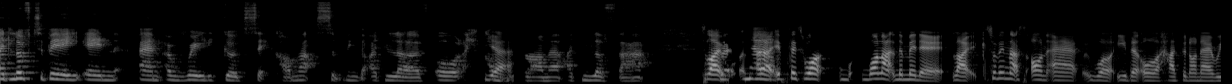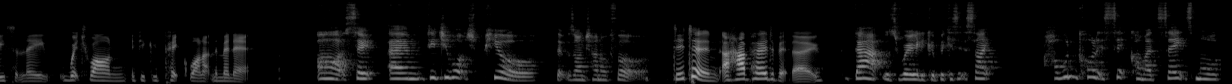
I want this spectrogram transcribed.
I'd love to be in um, a really good sitcom. That's something that I'd love, or like comedy Yeah. drama. I'd love that. So like, uh, now- if there's one one at the minute, like something that's on air, well, either or has been on air recently. Which one, if you could pick one at the minute? Oh, so um, did you watch Pure that was on Channel Four? Didn't. I have heard of it though. That was really good because it's like I wouldn't call it sitcom. I'd say it's more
